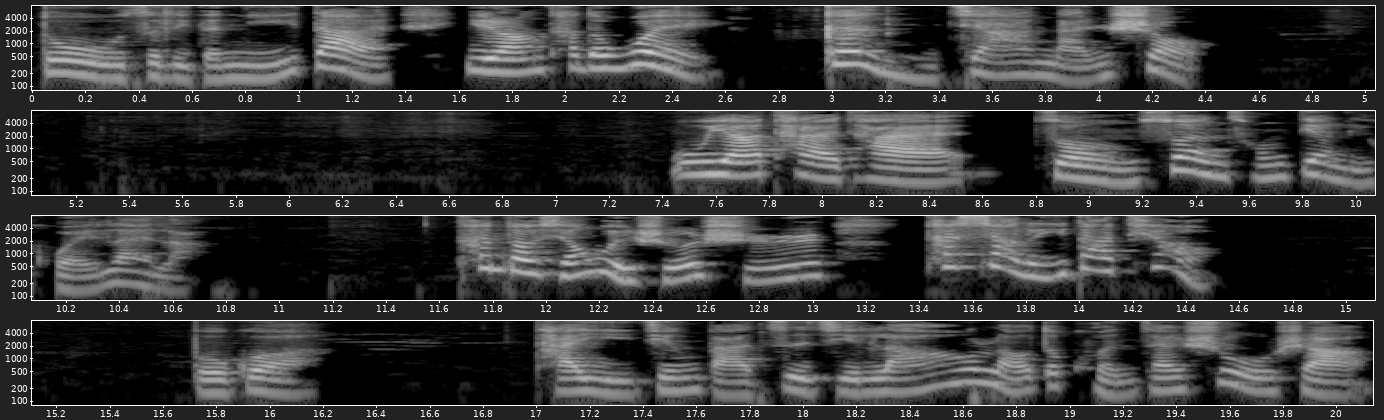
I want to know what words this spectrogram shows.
肚子里的泥蛋也让他的胃更加难受。乌鸦太太总算从店里回来了，看到响尾蛇时，他吓了一大跳。不过，他已经把自己牢牢的捆在树上，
